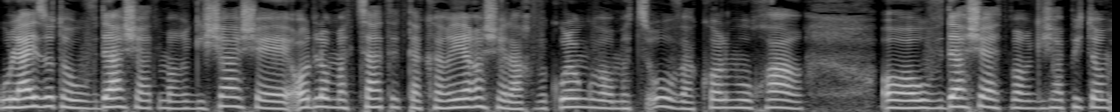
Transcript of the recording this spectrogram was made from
אולי זאת העובדה שאת מרגישה שעוד לא מצאת את הקריירה שלך וכולם כבר מצאו והכל מאוחר. או העובדה שאת מרגישה פתאום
